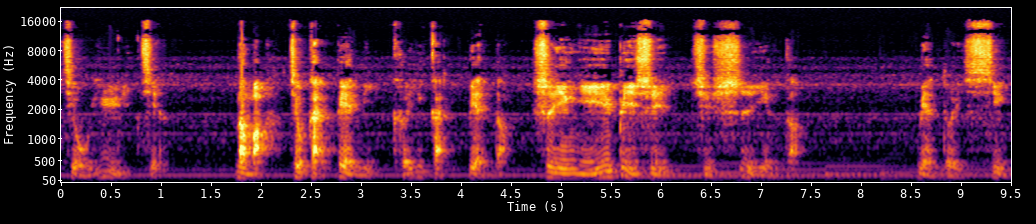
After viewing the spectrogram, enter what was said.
就预见，那么就改变你可以改变的，适应你必须去适应的。面对幸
